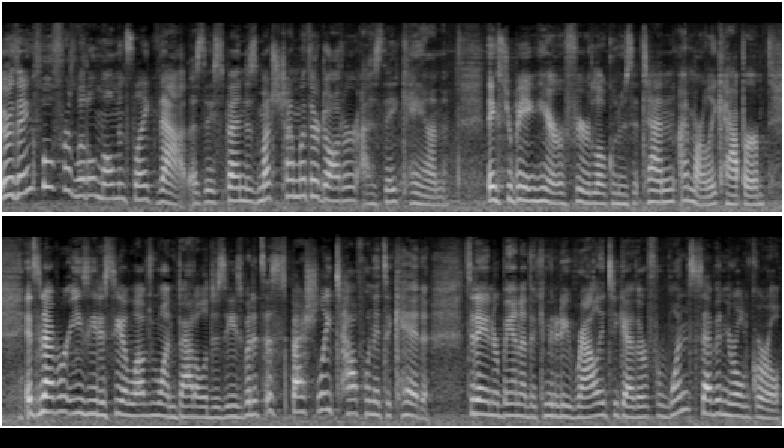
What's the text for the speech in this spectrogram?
They're thankful for little moments like that as they spend as much time with their daughter as they can. Thanks for being here for your local news at 10. I'm Marley Capper. It's never easy to see a loved one battle a disease, but it's especially tough when it's a kid. Today in Urbana, the community rallied together for one seven-year-old girl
